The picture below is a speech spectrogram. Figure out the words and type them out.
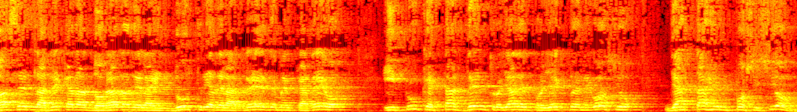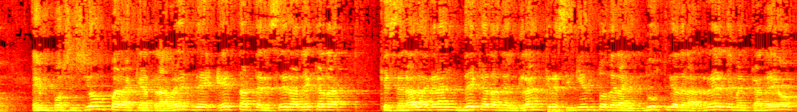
va a ser la década dorada de la industria de las redes de mercadeo y tú que estás dentro ya del proyecto de negocio, ya estás en posición, en posición para que a través de esta tercera década, que será la gran década del gran crecimiento de la industria de la red de mercadeo,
